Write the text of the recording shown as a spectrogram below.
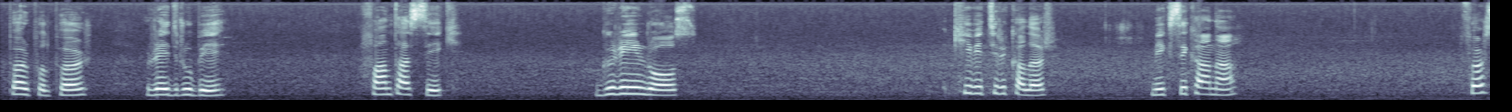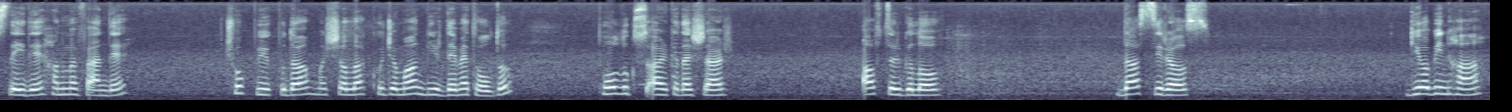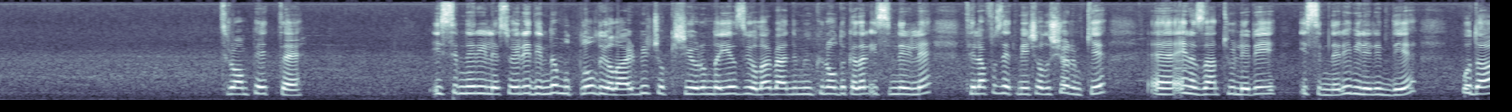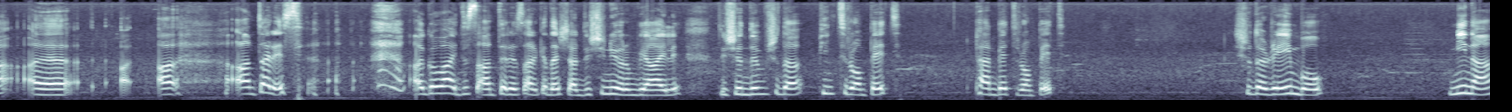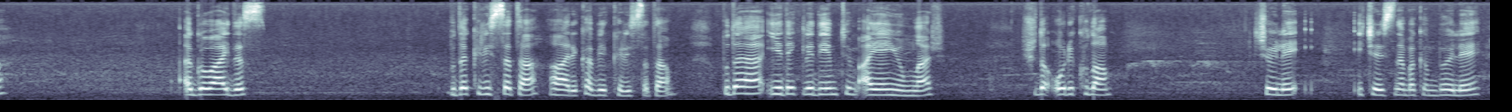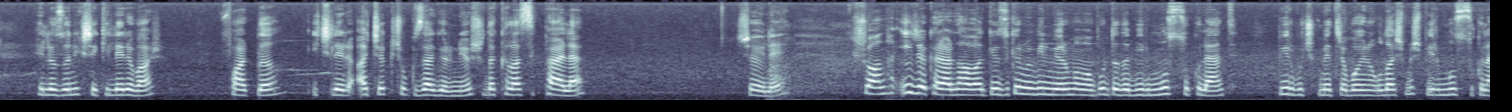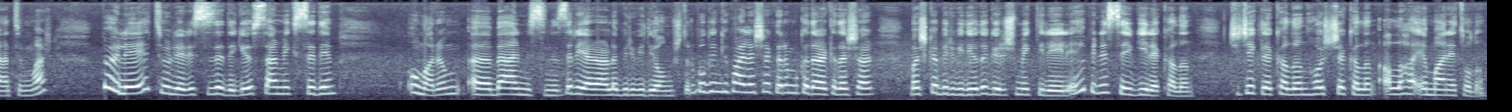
Purple Pearl, Red Ruby, Fantastic, Green Rose, Kiwi Tricolor, Mexicana, First Lady hanımefendi. Çok büyük bu da. Maşallah kocaman bir demet oldu. Pollux arkadaşlar. Afterglow. Dusty Rose. Giobinha. Trompette. İsimleriyle söylediğimde mutlu oluyorlar. Birçok kişi yorumda yazıyorlar. Ben de mümkün olduğu kadar isimleriyle telaffuz etmeye çalışıyorum ki e, en azından türleri, isimleri bilelim diye. Bu da e, a, Antares. Agovaides Antares arkadaşlar düşünüyorum bir aile. Düşündüm şu da pink trompet. Pembe trompet. Şu da rainbow. Mina. Agovaides. Bu da kristata. Harika bir kristatam. Bu da yedeklediğim tüm ayenyumlar. Şu da orikulam. Şöyle içerisine bakın böyle helozonik şekilleri var. Farklı. içleri açık. Çok güzel görünüyor. Şu da klasik perle. Şöyle. Şu an iyice karardı hava. Gözükür mü bilmiyorum ama burada da bir muz sukulent. Bir buçuk metre boyuna ulaşmış bir muz sukulentim var. Böyle türleri size de göstermek istedim. Umarım e, beğenmişsinizdir. Yararlı bir video olmuştur. Bugünkü paylaşacaklarım bu kadar arkadaşlar. Başka bir videoda görüşmek dileğiyle. Hepiniz sevgiyle kalın. Çiçekle kalın. Hoşça kalın. Allah'a emanet olun.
